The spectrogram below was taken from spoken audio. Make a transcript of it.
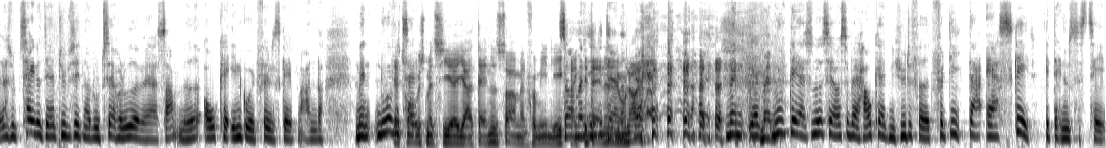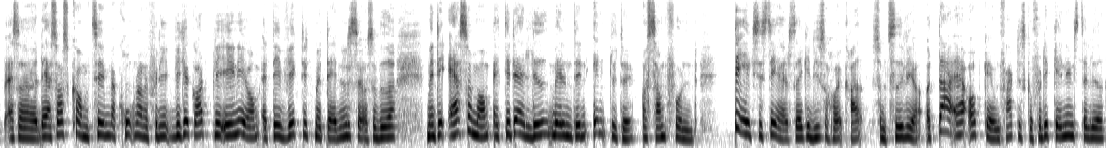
Resultatet det er dybest set, når du til at holde ud at være sammen med, og kan indgå i et fællesskab med andre. Men nu har vi jeg tror, talt... hvis man siger, at jeg er dannet, så er man formentlig ikke så rigtig dannet, dannet nu. Nej. Men, ja, Men nu bliver jeg altså nødt til også at være havkatten i hyttefadet, fordi der er sket et dannelsestab. Altså lad os også komme til makronerne, fordi vi kan godt blive enige om, at det er vigtigt med dannelse osv., men det er som om, at det der led mellem den enkelte og samfundet, det eksisterer altså ikke i lige så høj grad som tidligere. Og der er opgaven faktisk at få det geninstalleret,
